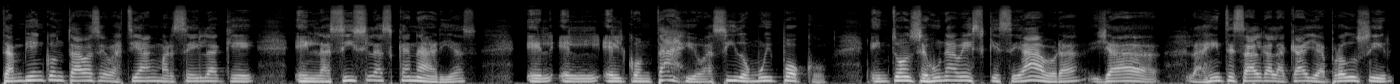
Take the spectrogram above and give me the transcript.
También contaba Sebastián Marcela que en las Islas Canarias el, el, contagio ha sido muy poco. Entonces, una vez que se abra, ya la gente salga a la calle a producir,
